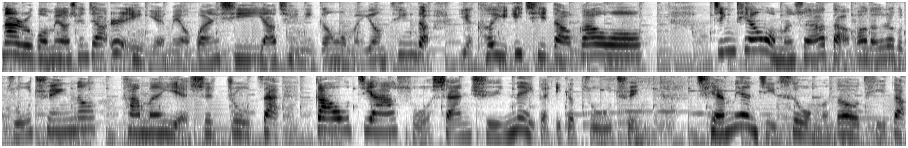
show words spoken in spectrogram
那如果没有宣教日影也没有关系，邀请你跟我们用听的，也可以一起祷告哦。今天我们所要祷告的这个族群呢，他们也是住在高加索山区内的一个族群。前面几次我们都有提到。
